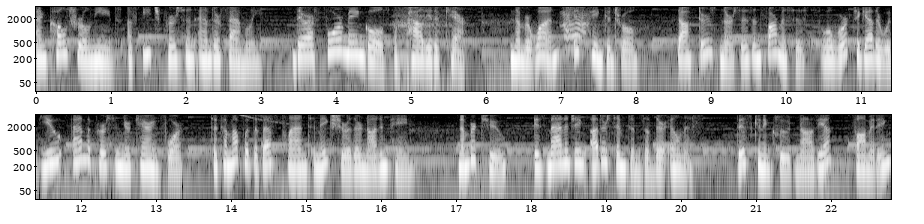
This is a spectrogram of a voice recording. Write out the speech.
and cultural needs of each person and their family. There are four main goals of palliative care. Number one is pain control. Doctors, nurses, and pharmacists will work together with you and the person you're caring for to come up with the best plan to make sure they're not in pain. Number two is managing other symptoms of their illness. This can include nausea, vomiting,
